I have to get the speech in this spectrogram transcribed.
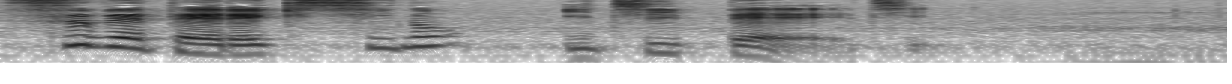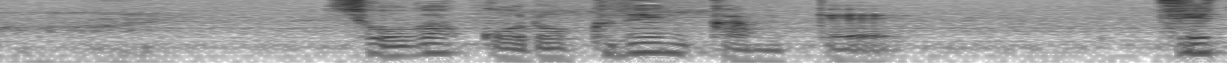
すべて歴史の1ページ。小学校6年間って絶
